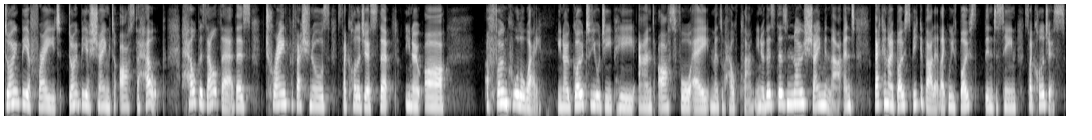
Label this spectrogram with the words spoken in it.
don't be afraid don't be ashamed to ask for help. Help is out there. There's trained professionals psychologists that you know are a phone call away you know go to your gp and ask for a mental health plan you know there's there's no shame in that and Bec and I both speak about it. Like we've both been to seen psychologists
